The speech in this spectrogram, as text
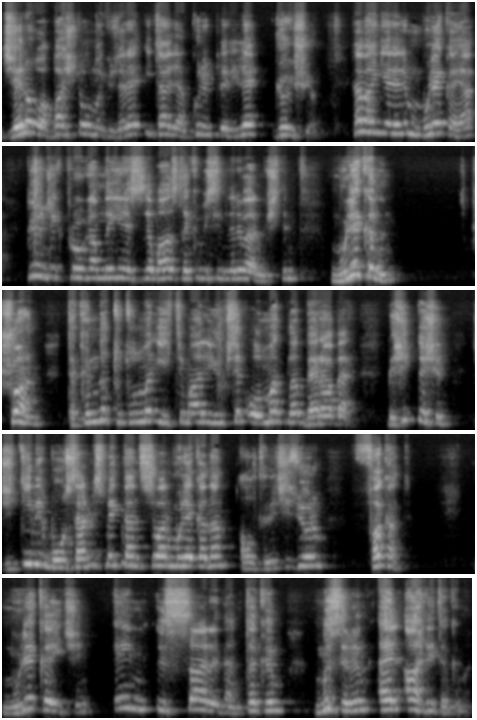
Cenova başta olmak üzere İtalyan kulüpleriyle görüşüyor. Hemen gelelim Muleka'ya. Bir önceki programda yine size bazı takım isimleri vermiştim. Muleka'nın şu an takımda tutulma ihtimali yüksek olmakla beraber Beşiktaş'ın ciddi bir bonservis beklentisi var Muleka'dan. Altını çiziyorum. Fakat Muleka için en ısrar eden takım Mısır'ın El Ahli takımı.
